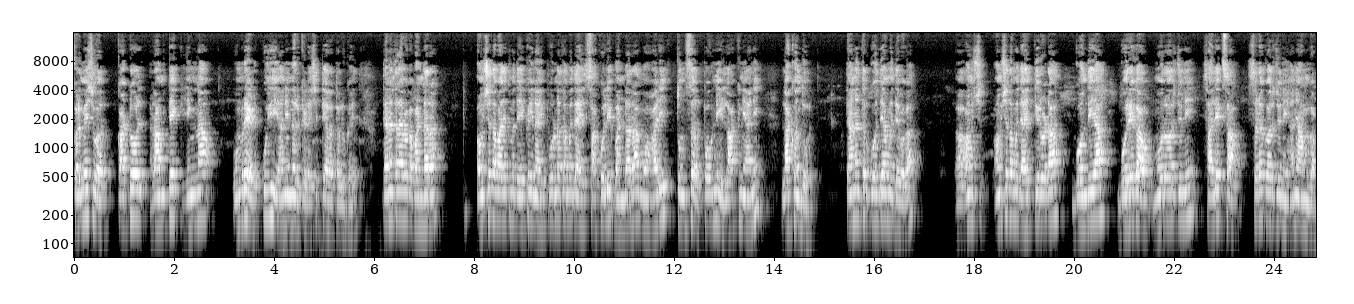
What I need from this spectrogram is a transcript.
कळमेश्वर काटोल रामटेक हिंगणा उमरेड कुही आणि नरखेड असे तेरा तालुके आहेत. त्यानंतर आहे बघा भंडारा. अंशता बाधितमध्ये एकही नाही पूर्णतामध्ये आहे. साकोली भंडारा मोहाळी तुमसर पवनी लाखणी आणि लाखंदूर त्यानंतर गोंदियामध्ये बघा. अंश अंशतामध्ये आहेत तिरोडा गोंदिया गोरेगाव मोर अर्जुनी सालेक्सा सडक अर्जुनी आणि आमगाव.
